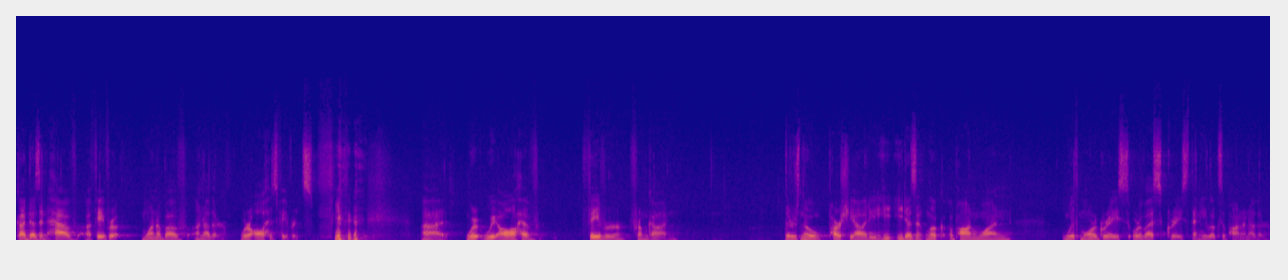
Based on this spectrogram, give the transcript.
God doesn't have a favorite one above another. We're all his favorites. uh, we all have favor from God. There's no partiality. He, he doesn't look upon one with more grace or less grace than he looks upon another.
